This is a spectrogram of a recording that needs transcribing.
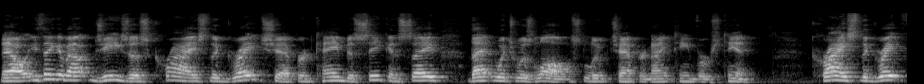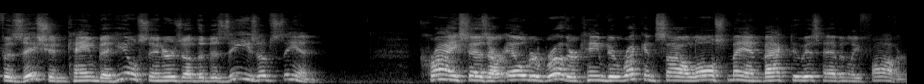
Now, you think about Jesus Christ, the great shepherd, came to seek and save that which was lost, Luke chapter 19, verse 10. Christ, the great physician, came to heal sinners of the disease of sin. Christ, as our elder brother, came to reconcile lost man back to his heavenly Father.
